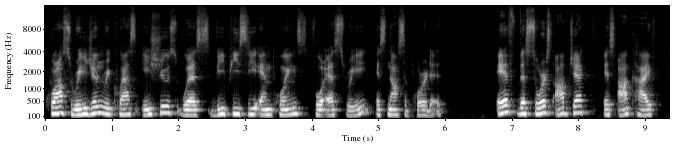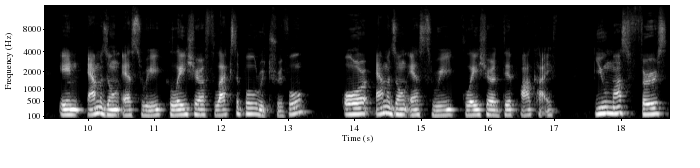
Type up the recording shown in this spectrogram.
Cross-region request issues with VPC endpoints for S3 is not supported. If the source object is archived in Amazon S3 Glacier Flexible Retrieval or Amazon S3 Glacier Deep Archive, you must first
